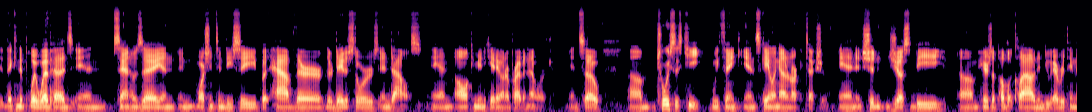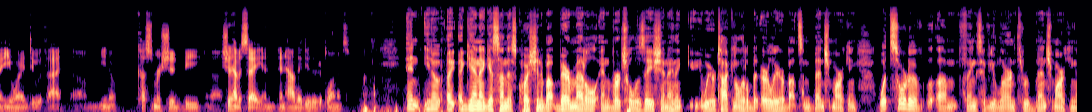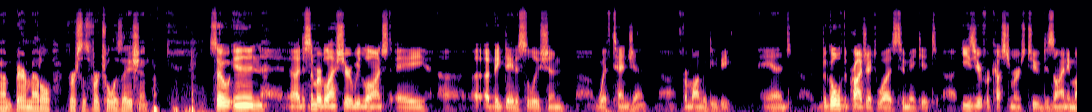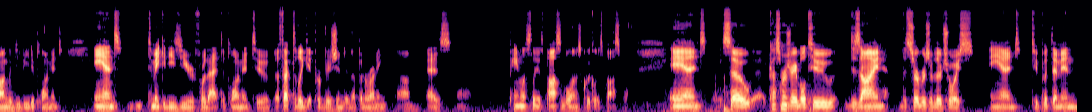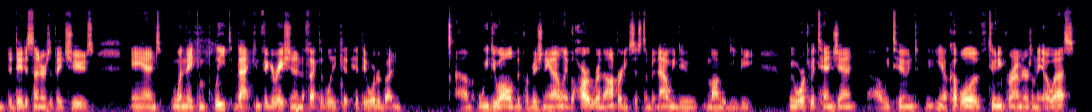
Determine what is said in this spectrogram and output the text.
they can deploy webheads in San Jose and in Washington D.C., but have their their data stores in Dallas and all communicating on a private network. And so um, choice is key, we think, in scaling out an architecture. And it shouldn't just be um, here's a public cloud and do everything that you want to do with that. Um, you know, customers should be uh, should have a say in, in how they do their deployments. And you know, again, I guess on this question about bare metal and virtualization, I think we were talking a little bit earlier about some benchmarking. What sort of um, things have you learned through benchmarking on bare metal versus virtualization? So in uh, December of last year, we launched a uh, a big data solution uh, with 10gen uh, for MongoDB, and uh, the goal of the project was to make it easier for customers to design a MongoDB deployment and to make it easier for that deployment to effectively get provisioned and up and running um, as uh, painlessly as possible and as quickly as possible. And so uh, customers are able to design the servers of their choice and to put them in the data centers that they choose. And when they complete that configuration and effectively hit the order button, um, we do all of the provisioning, not only the hardware and the operating system, but now we do MongoDB. We worked with 10gen. Uh, we tuned, you know, a couple of tuning parameters on the OS,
